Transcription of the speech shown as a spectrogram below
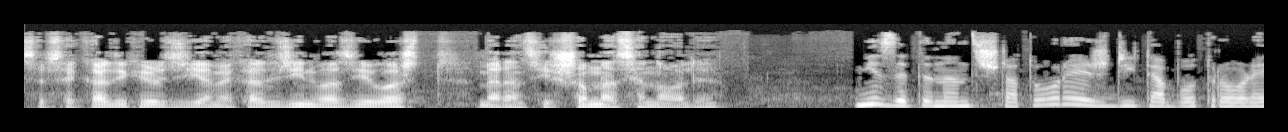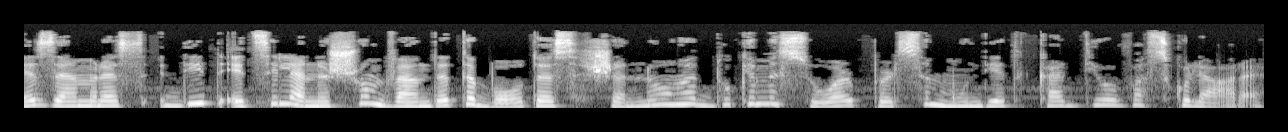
sepse kardiokirurgjia me kardiologji invazive është me rëndësi shumë nacionale. 29 shtatori është dita botërore e zemrës, ditë e cila në shumë vende të botës shënohet duke mësuar për sëmundjet kardiovaskulare.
